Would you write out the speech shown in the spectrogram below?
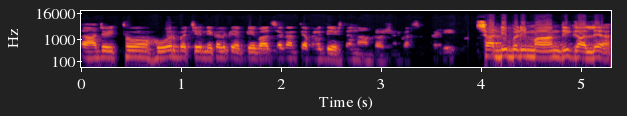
ਤਾਂ ਜੋ ਇੱਥੋਂ ਹੋਰ ਬੱਚੇ ਨਿਕਲ ਕੇ ਅੱਗੇ ਵੱਧ ਸਕਣ ਤੇ ਆਪਣੇ ਦੇਸ਼ ਦਾ ਨਾਮ ਰੋਸ਼ਨ ਕਰ ਸਕਣ। ਸਾਡੀ ਬੜੀ ਮਾਣ ਦੀ ਗੱਲ ਆ।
